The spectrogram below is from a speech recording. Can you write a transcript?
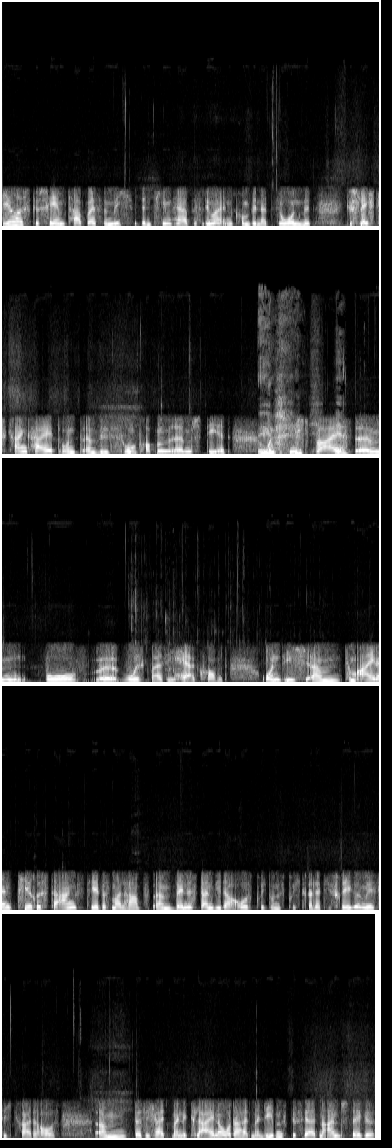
tierisch geschämt habe, weil für mich Intimherpes immer in Kombination mit Geschlechtskrankheit und ähm, wildes Rumpoppen ähm, steht ja. und nicht weiß, ja. ähm, wo, äh, wo es quasi herkommt. Und ich ähm, zum einen tierischste Angst jedes Mal habe, ähm, wenn es dann wieder ausbricht, und es bricht relativ regelmäßig gerade aus, ähm, dass ich halt meine Kleine oder halt meinen Lebensgefährten anstecke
